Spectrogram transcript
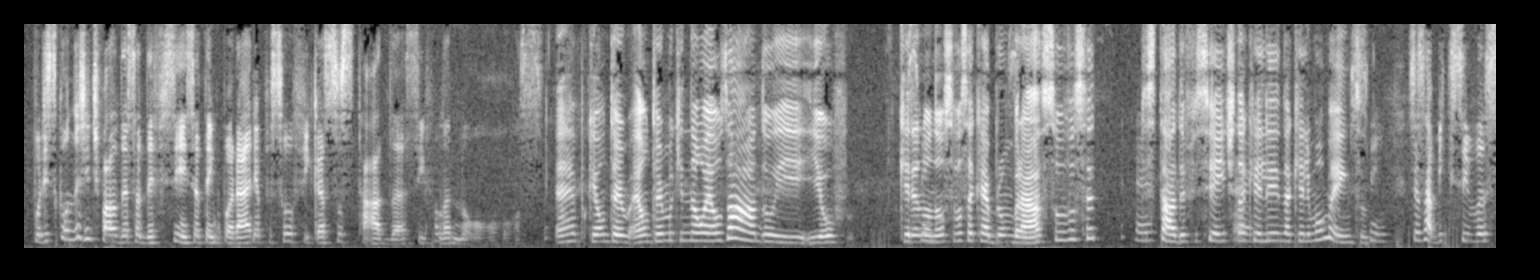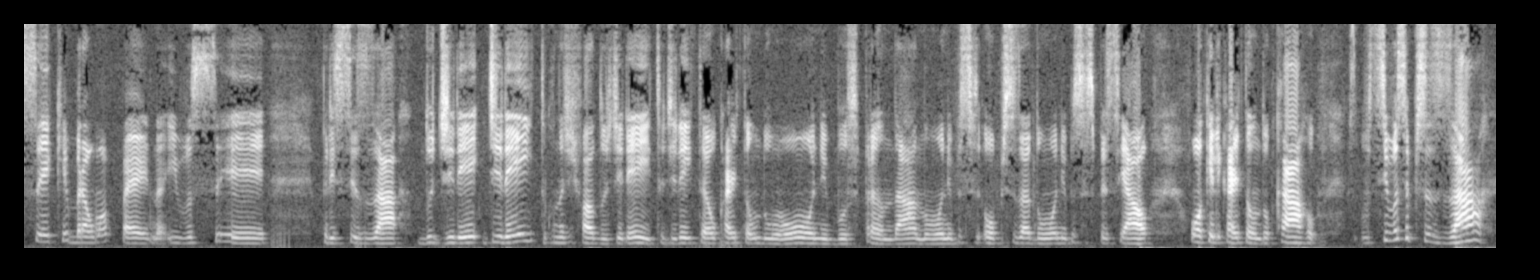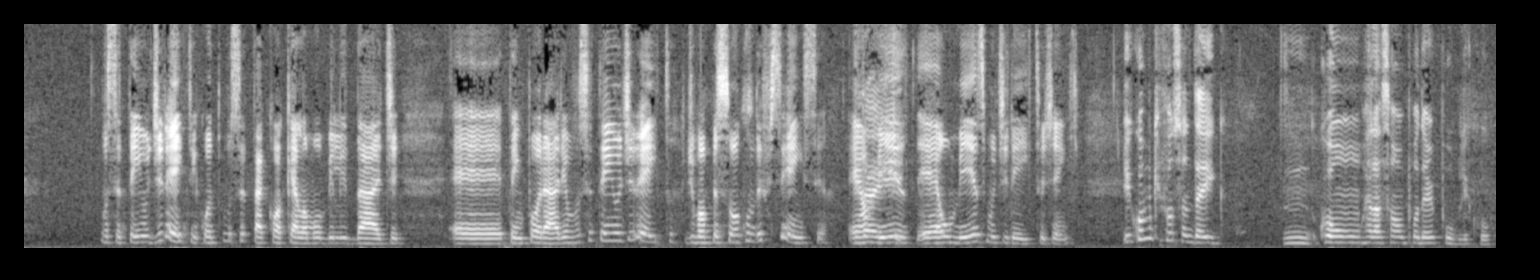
Por isso que quando a gente fala dessa deficiência temporária, a pessoa fica assustada, assim, fala, nossa. É, porque é um termo, é um termo que não é usado e, e eu, querendo Sim. ou não, se você quebra um braço, você É. está deficiente É. naquele, naquele momento. Sim. Você sabe que se você quebrar uma perna e você precisar do direi direito, quando a gente fala do direito, direito é o cartão do ônibus para andar no ônibus, ou precisar de um ônibus especial, ou aquele cartão do carro. Se você precisar, você tem o direito, enquanto você está com aquela mobilidade é, temporária, você tem o direito de uma pessoa com deficiência. É, a Daí- mes é o mesmo direito, gente. E como que funciona daí hum, com relação ao poder público?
